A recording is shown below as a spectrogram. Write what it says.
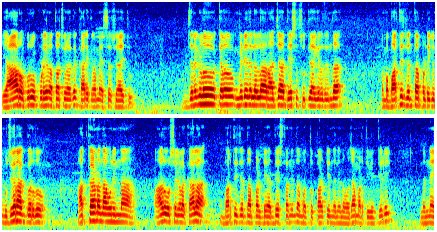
ಯಾರೊಬ್ಬರಿಗೂ ಕೂಡ ಏನು ಹತಾಚುರ್ಯ ಆಗಿದೆ ಕಾರ್ಯಕ್ರಮ ಯಶಸ್ವಿ ಆಯಿತು. ಜನಗಳು ಕೆಲವು ಮೀಡಿಯಾದಲ್ಲೆಲ್ಲ ರಾಜ್ಯ, ದೇಶದ ಸುದ್ದಿ ಆಗಿರೋದ್ರಿಂದ ನಮ್ಮ ಭಾರತೀಯ ಜನತಾ ಪಾರ್ಟಿಗೆ ಮುಜುಗರ ಆಗಬಾರ್ದು ಆದ ಕಾರಣ ನಾವು ನಿನ್ನ ಆರು ವರ್ಷಗಳ ಕಾಲ ಭಾರತೀಯ ಜನತಾ ಪಾರ್ಟಿ ಅಧ್ಯಕ್ಷ ಸ್ಥಾನದಿಂದ ಮತ್ತು ಪಾರ್ಟಿಯಿಂದ ನಿನ್ನ ವಜಾ ಮಾಡ್ತೀವಿ ಅಂತೇಳಿ ನಿನ್ನೆ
